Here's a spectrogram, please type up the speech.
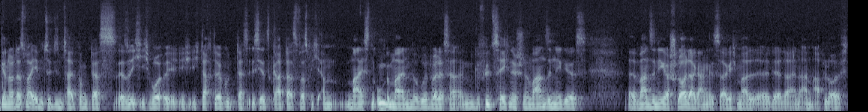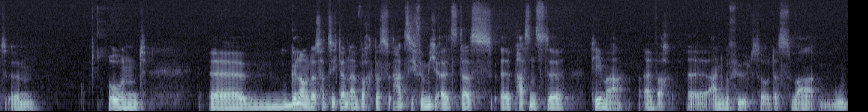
genau das war eben zu diesem Zeitpunkt, dass, also ich, ich, ich, ich dachte, ja gut, das ist jetzt gerade das, was mich am meisten ungemein berührt, weil das ja ein gefühlstechnisch ein wahnsinniges, äh, wahnsinniger Schleudergang ist, sage ich mal, äh, der da in einem abläuft. Ähm, und Äh, genau, das hat sich dann einfach, das hat sich für mich als das äh, passendste Thema einfach angefühlt. So, das war gut,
